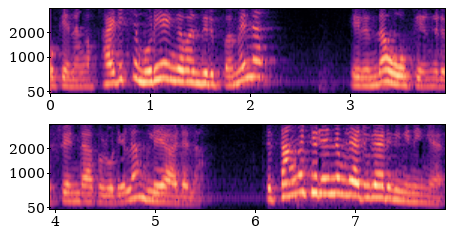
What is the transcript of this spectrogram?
ஓகே நாங்கள் படித்து முடிய இங்கே வந்திருப்போம். என்ன? இருந்தால் ஓகே எங்களோட ஃப்ரெண்டாக்களோட எல்லாம் விளையாடலாம். சரி தங்கச்சியோட என்ன விளையாட்டு விளையாடுவீங்க நீங்கள்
